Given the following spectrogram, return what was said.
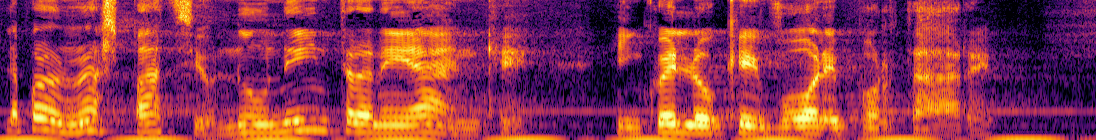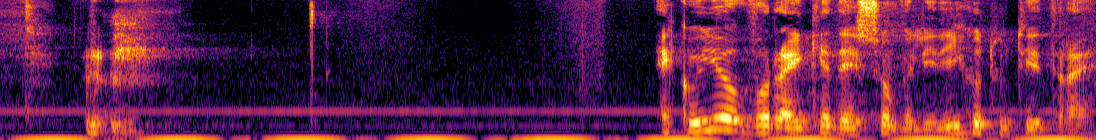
La parola non ha spazio, non entra neanche in quello che vuole portare. Ecco, io vorrei che adesso ve li dico tutti e tre,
